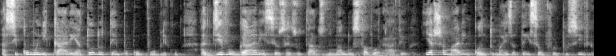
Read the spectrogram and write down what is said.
a se comunicarem a todo tempo com o público, a divulgarem seus resultados numa luz favorável e a chamarem quanto mais atenção for possível.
